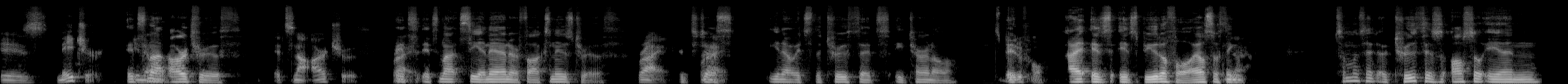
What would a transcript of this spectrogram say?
is nature. you It's know? not our truth. It's not our truth. Right. It's it's not CNN or Fox News truth. right. It's Right. just you know, it's the truth that's eternal. It's beautiful. I it's it's beautiful. I also think Yeah. someone said truth is also in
